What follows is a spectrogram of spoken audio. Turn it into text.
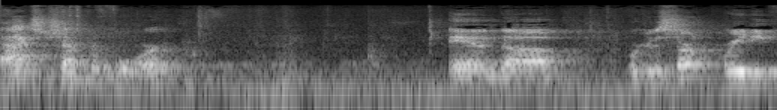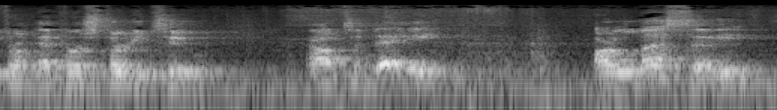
Acts chapter 4. And uh, we're going to start reading from at verse 32. Now, today, our lesson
